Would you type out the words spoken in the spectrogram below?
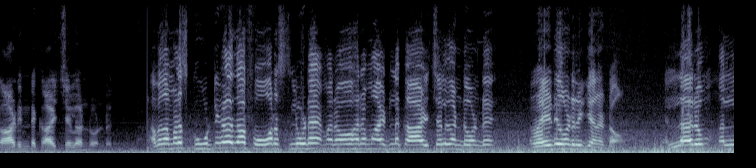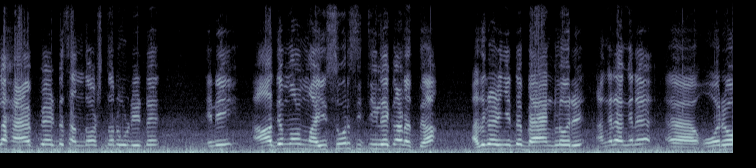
കാടിന്റെ കാഴ്ചകൾ കണ്ടുകൊണ്ട്. അപ്പൊ നമ്മുടെ സ്കൂട്ടികൾ ഇതാ ഫോറസ്റ്റിലൂടെ മനോഹരമായിട്ടുള്ള കാഴ്ചകൾ കണ്ടുകൊണ്ട് റൈഡ് ചെയ്തുകൊണ്ടിരിക്കുകയാണ് കേട്ടോ. എല്ലാവരും നല്ല ഹാപ്പി ആയിട്ട് സന്തോഷത്തോട് കൂടിയിട്ട് ഇനി ആദ്യം മൈസൂർ സിറ്റിയിലേക്കാണ് എത്തുക. അത് കഴിഞ്ഞിട്ട് ബാംഗ്ലൂർ അങ്ങനെ അങ്ങനെ ഓരോ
